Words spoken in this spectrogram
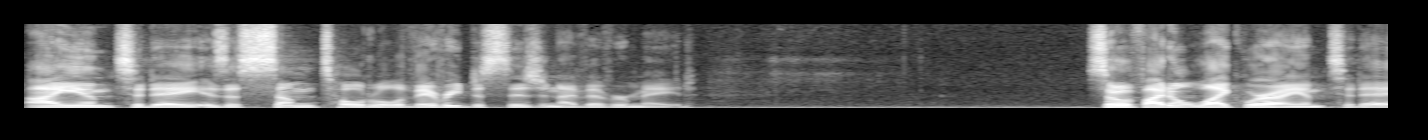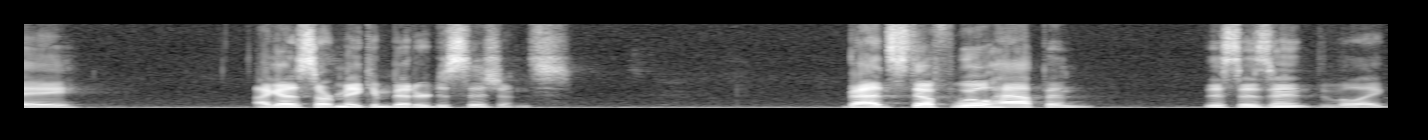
I am today is a sum total of every decision I've ever made. So if I don't like where I am today, I got to start making better decisions. Bad stuff will happen. This isn't like,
